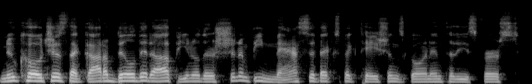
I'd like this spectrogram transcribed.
new coaches that got to build it up. You know, there shouldn't be massive expectations going into these first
